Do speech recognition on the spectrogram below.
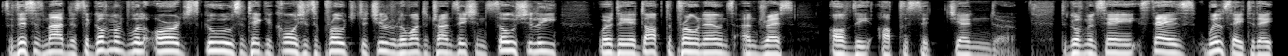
So this is madness. The government will urge schools to take a cautious approach to children who want to transition socially, where they adopt the pronouns and dress of the opposite gender. The government say, says will say today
